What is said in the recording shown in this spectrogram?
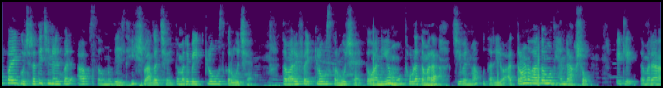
ઉપાય ગુજરાતી ચેનલ પર આપ સૌનું દિલથી સ્વાગત છે. તમારે વેઇટ લોસ કરવું છે. તમારે ફેટ લોસ કરવું છે. તો આ નિયમો થોડા તમારા જીવનમાં ઉતારી લો. આ ત્રણ વાતોનું ધ્યાન રાખશો. એટલે તમારા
